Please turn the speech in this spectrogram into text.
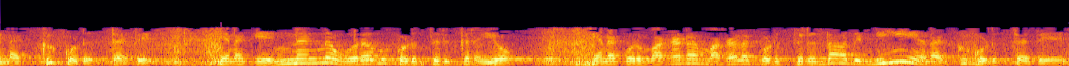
எனக்கு கொடுத்தது. எனக்கு என்னென்ன என்ன உறவு கொடுத்திருக்கிறையோ? எனக்கு ஒரு மகன மகளை கொடுத்திருந்தா அது நீ எனக்கு கொடுத்தது.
